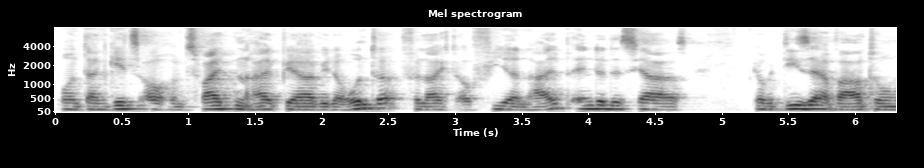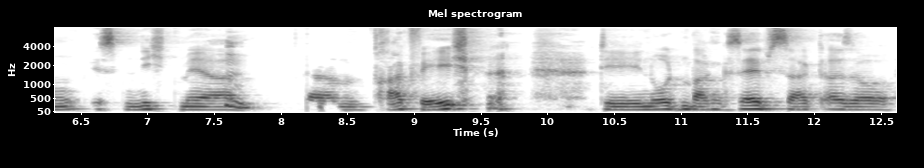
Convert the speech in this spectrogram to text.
Und dann geht es auch im zweiten Halbjahr wieder runter, vielleicht auf viereinhalb Ende des Jahres. Ich glaube, diese Erwartung ist nicht mehr hm ähm, tragfähig. Die Notenbank selbst sagt also,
